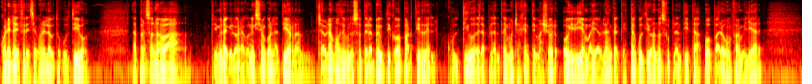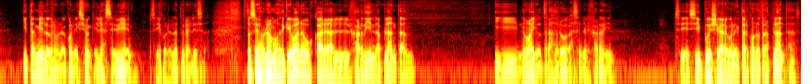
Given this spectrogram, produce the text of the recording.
¿Cuál es la diferencia con el autocultivo? La persona va, primera que logra conexión con la tierra, ya hablamos de un uso terapéutico a partir del cultivo de la planta. Hay mucha gente mayor hoy día en Bahía Blanca que está cultivando su plantita o para un familiar y también logra una conexión que le hace bien ¿sí? con la naturaleza. Entonces hablamos de que van a buscar al jardín la planta y no hay otras drogas en el jardín. ¿sí? sí puede llegar a conectar con otras plantas,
